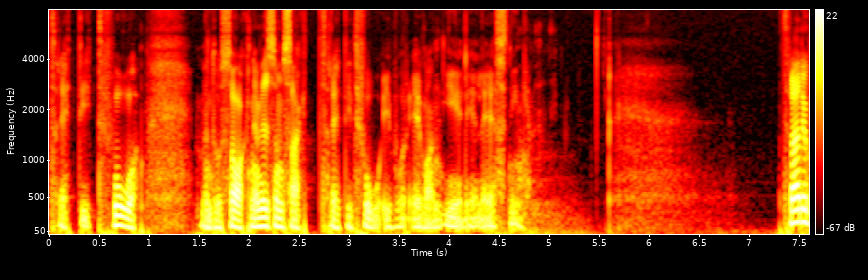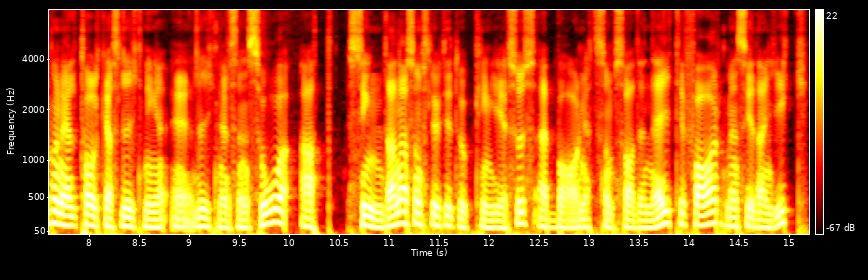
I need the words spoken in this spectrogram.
32. Men då saknar vi som sagt 32 i vår evangelieläsning. Traditionellt tolkas eh, liknelsen så att syndarna som slutit upp kring Jesus är barnet som sade nej till far men sedan gick.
